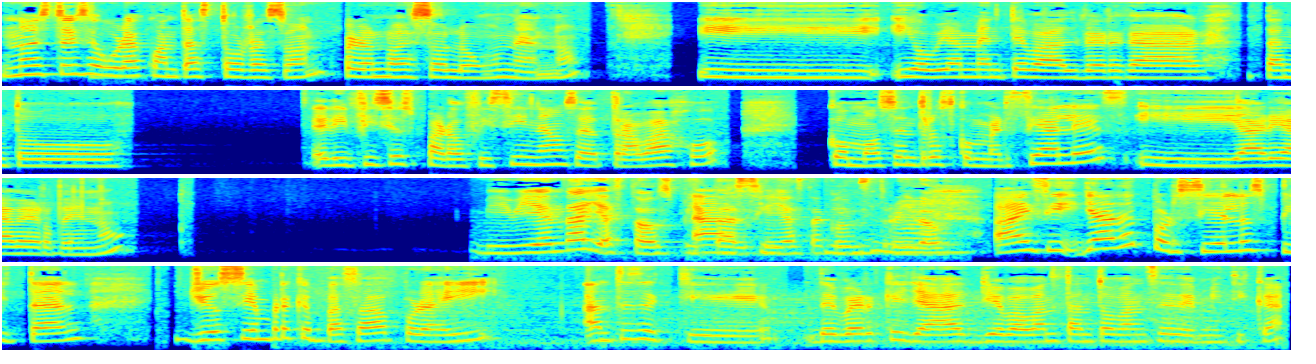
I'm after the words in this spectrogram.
No estoy segura cuántas torres son, pero no es solo una, ¿no? Y, y obviamente va a albergar tanto edificios para oficina, o sea, trabajo, como centros comerciales y área verde, ¿no? Vivienda y hasta hospital, Ah, sí. que ya está construido. Ay, sí, ya de por sí el hospital, yo siempre que pasaba por ahí, antes de que, de ver que ya llevaban tanto avance de mítica,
